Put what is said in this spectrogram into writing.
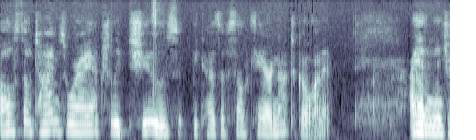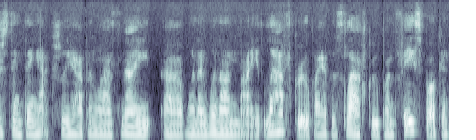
also times where I actually choose, because of self care, not to go on it. I had an interesting thing actually happen last night uh, when I went on my laugh group. I have this laugh group on Facebook, and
